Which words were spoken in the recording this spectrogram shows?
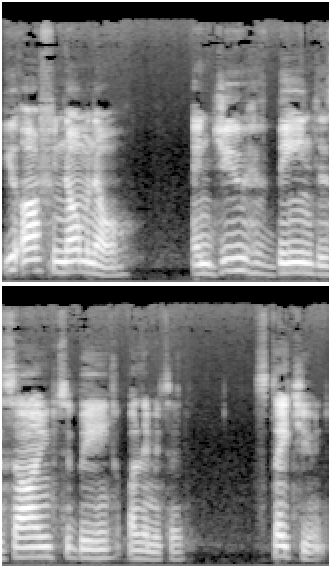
You are phenomenal, and you have been designed to be unlimited. Stay tuned.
